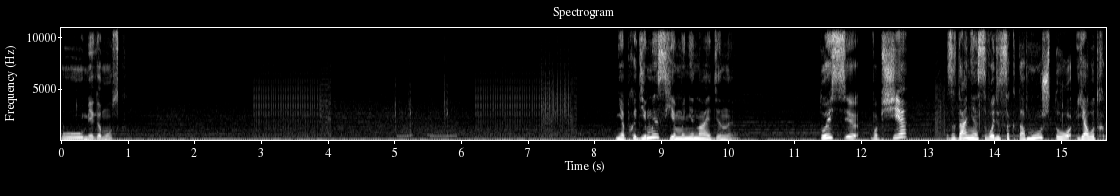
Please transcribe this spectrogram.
у Мегамозг. Необходимые схемы не найдены. То есть, э, вообще, задание сводится к тому, что я вот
